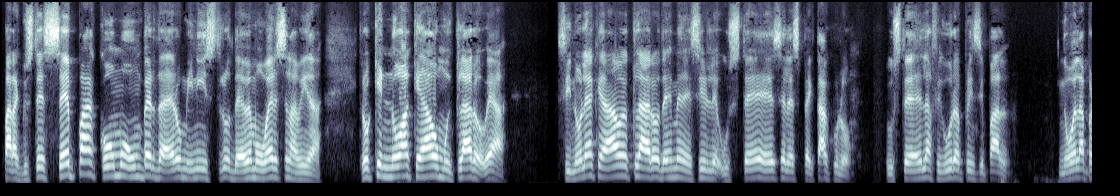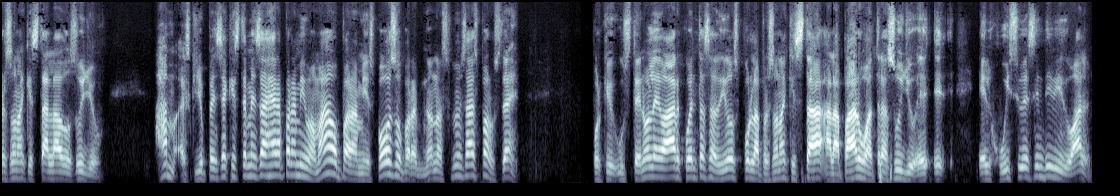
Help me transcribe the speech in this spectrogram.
para que usted sepa cómo un verdadero ministro debe moverse en la vida. Creo que no ha quedado muy claro. Vea, si no le ha quedado claro, déjeme decirle, usted es el espectáculo, usted es la figura principal, no es la persona que está al lado suyo. Ah, es que yo pensé que este mensaje era para mi mamá o para mi esposo, para... no, no, este mensaje es para usted. Porque usted no le va a dar cuentas a Dios por la persona que está a la par o atrás suyo. El, el, el juicio es individual.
